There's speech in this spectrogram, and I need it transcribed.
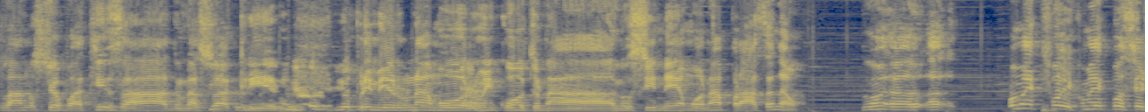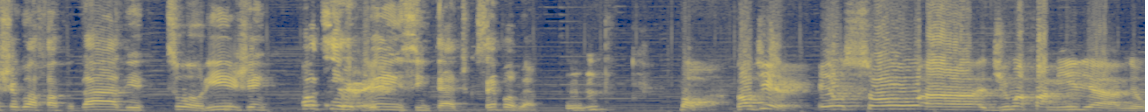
lá no seu batizado, na sua cria, no, no, primeiro namoro, no encontro na, no cinema ou na praça, não. Ah, ah, como é que foi? Como é que você chegou à faculdade? Sua origem? Pode ser bem sintético, sem problema. Uhum. Bom, Valdir, eu sou uh, de uma família, meu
